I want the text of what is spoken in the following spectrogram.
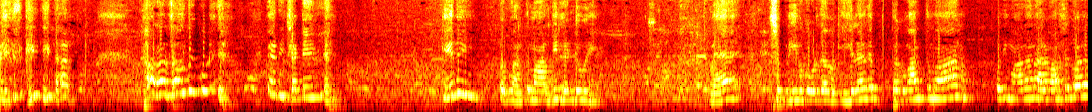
ਇਸ 18 ਸਾਲ ਦੀ ਕੁੜੀ ਇਹਦੀ ਛੱਡੀ ਕਿਹਦੀ? ਭਗਵੰਤ ਮਾਨ ਦੀ ਲੰਡੂ ਦੀ। ਮੈਂ ਸੁਪਰੀਮ ਕੋਰਟ ਦਾ ਵਕੀਲ ਹਾਂ ਤੇ ਭਗਵੰਤ ਮਾਨ, ਉਹਦੀ ਮਾਂ ਦਾ ਨਾਮ ਹਰਵੰਸ ਕੌਰ ਹੈ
